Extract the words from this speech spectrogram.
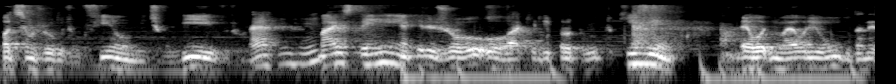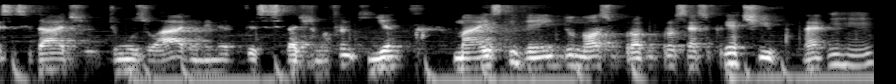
pode ser um jogo de um filme, de um livro, né? Uhum. Mas tem aquele jogo, ou aquele produto que é, não é oriundo da necessidade de um usuário, nem da necessidade de uma franquia, mas que vem do nosso próprio processo criativo, né? Uhum.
